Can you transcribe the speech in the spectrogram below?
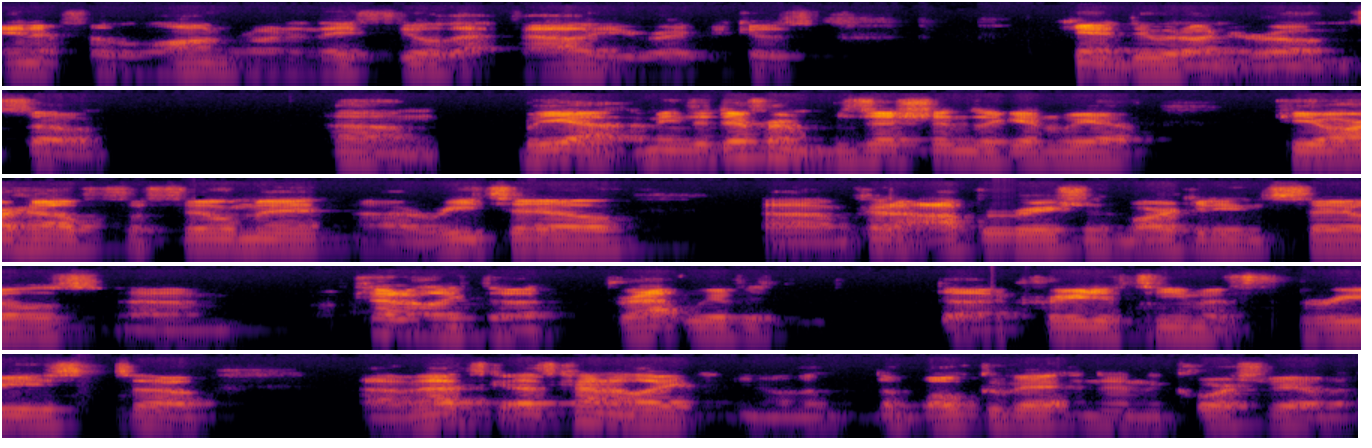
in it for the long run and they feel that value, right? Because can't do it on your own. So, um, but yeah, I mean, the different positions again, we have PR help, fulfillment, uh, retail, um, kind of operations, marketing, sales, um, kind of like the we have a, a, creative team of three. So um, that's that's kind of like you know the, the bulk of it, and then of course we have a,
